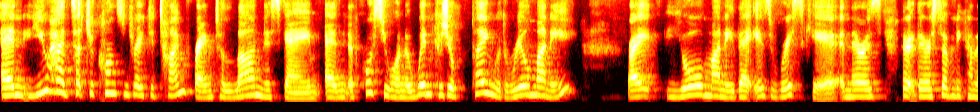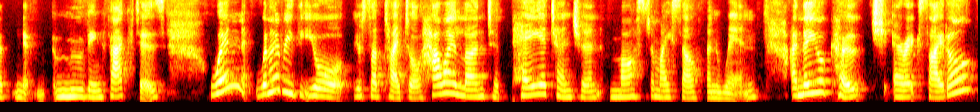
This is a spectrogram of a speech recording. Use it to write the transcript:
And you had such a concentrated time frame to learn this game. And of course you want to win because you're playing with real money right? Your money there is risk here and there is there, there are so many kind of moving factors. When when i read your your subtitle how i learned to pay attention master myself and win i know your coach Erik Seidel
